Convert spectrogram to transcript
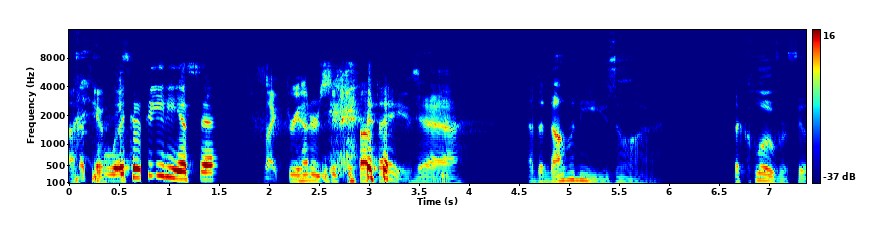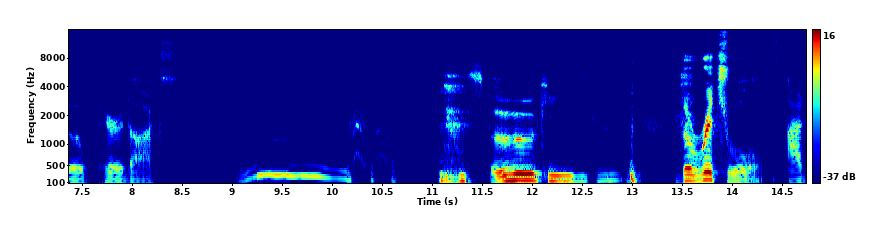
Uh, That's what Wikipedia said. It's like 365 days. yeah. And the nominees are The Cloverfield Paradox. Ooh. Spooky. the Ritual. I'd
